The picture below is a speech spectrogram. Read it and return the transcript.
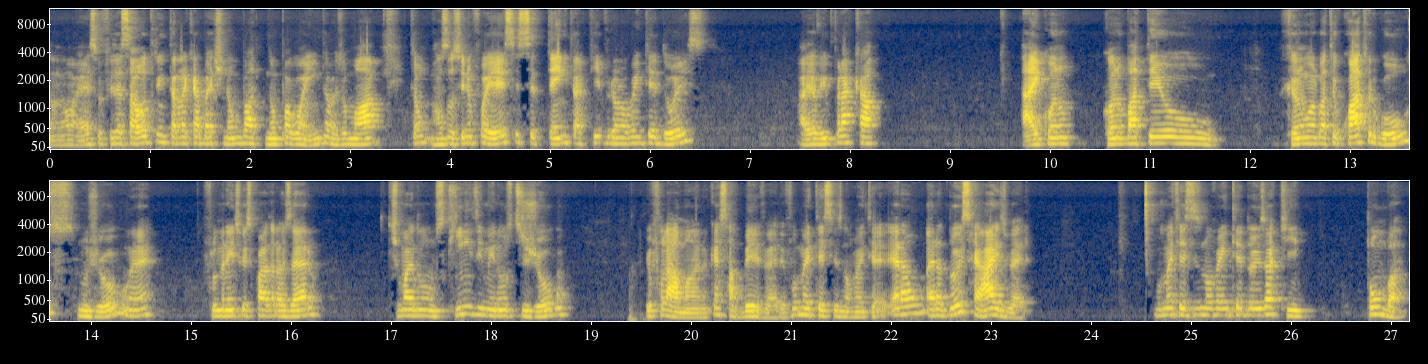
não, não é essa. Eu fiz essa outra entrada que a Bet não, não pagou ainda, mas vamos lá. Então, o raciocínio foi esse: 70 aqui virou 92. Aí eu vim para cá. Aí quando, quando bateu. Quando bateu quatro gols no jogo, né? O Fluminense fez 4 a 0 tinha mais uns 15 minutos de jogo. Eu falei, ah, mano, quer saber, velho? Eu vou meter esses 90. Era, um, era dois reais, velho. Vou meter esses 92 aqui. Pumba.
